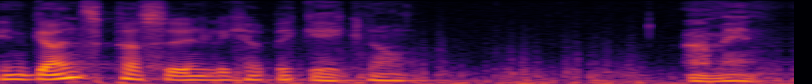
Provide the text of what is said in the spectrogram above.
in ganz persönlicher Begegnung. Amen.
